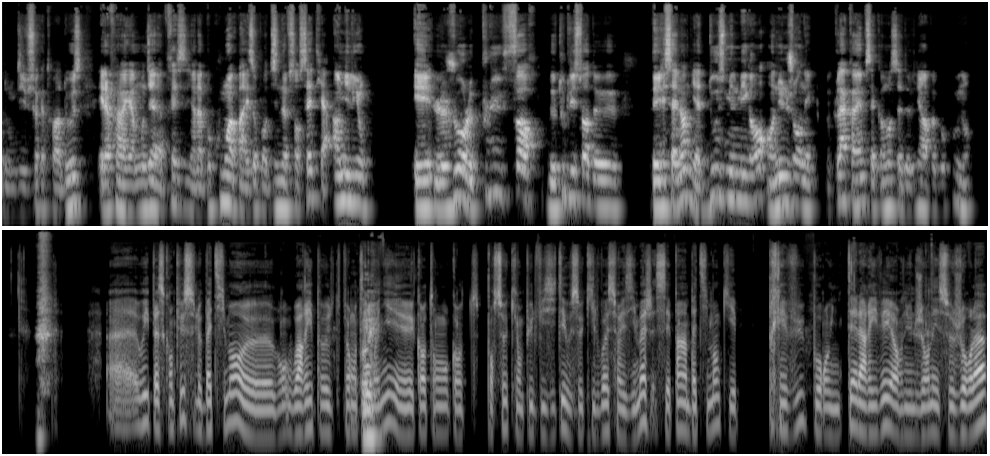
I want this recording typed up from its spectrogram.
donc 1892 et la Première Guerre mondiale. Après, il y en a beaucoup moins. Par exemple, en 1907, il y a 1 million. Et le jour le plus fort de toute l'histoire de d'Ellis Island, il y a 12 000 migrants en une journée. Donc là, quand même, ça commence à devenir un peu beaucoup, non? Euh, oui, parce qu'en plus, le bâtiment, euh, bon, Wari peut, peut en témoigner, euh, quand on, quand, pour ceux qui ont pu le visiter ou ceux qui le voient sur les images, c'est pas un bâtiment qui est prévu pour une telle arrivée en une journée. Ce jour-là,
